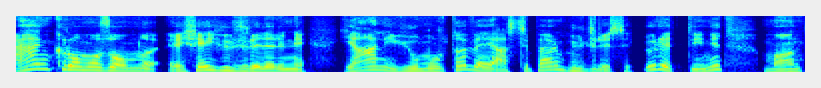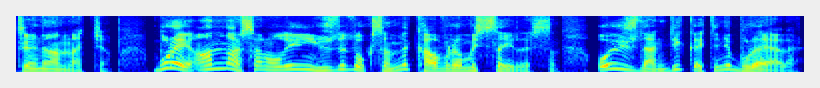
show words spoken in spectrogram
en kromozomlu eşey hücrelerini yani yumurta veya sperm hücresi ürettiğinin mantığını anlatacağım. Burayı anlarsan olayın %90'ını kavramış sayılırsın. O yüzden dikkatini buraya ver.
